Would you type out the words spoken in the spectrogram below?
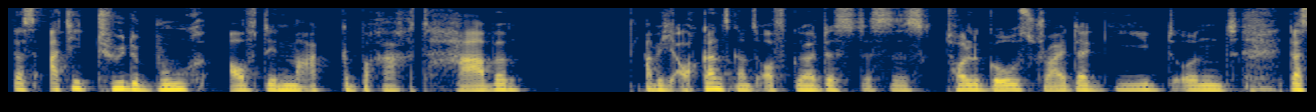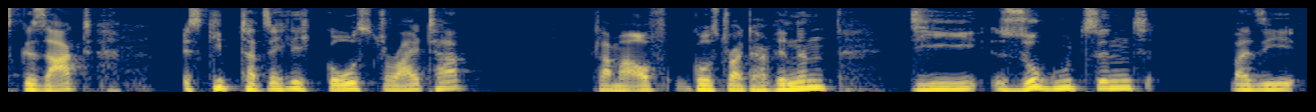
das Attitüde-Buch auf den Markt gebracht habe, habe ich auch ganz, ganz oft gehört, dass, dass es tolle Ghostwriter gibt und das gesagt, es gibt tatsächlich Ghostwriter, Klammer auf, Ghostwriterinnen, die so gut sind, weil sie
